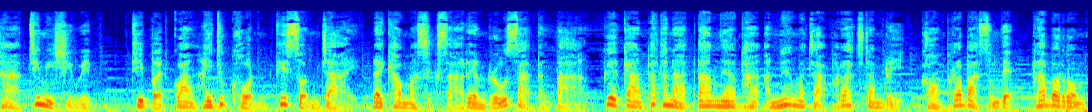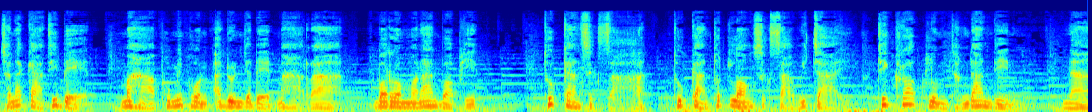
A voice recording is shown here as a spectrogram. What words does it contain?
ชาติที่มีชีวิต ที่เปิดกว้างให้ทุกคนที่สนใจได้เข้ามาศึกษาเรียนรู้ศาสตร์ต่าง ๆ เพื่อการพัฒนาตามแนวทางอันเนื่องมาจากพระราชดำริของพระบาทสมเด็จ พระบรมชนากาธิเบศรมหาภูมิพลอดุลยเดชมหาราช บรมนาถบพิตรทุกการศึกษา ทุกการทดลองศึกษาวิจัย ที่ครอบคลุมทั้งด้านดิน น้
